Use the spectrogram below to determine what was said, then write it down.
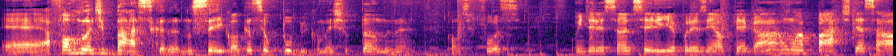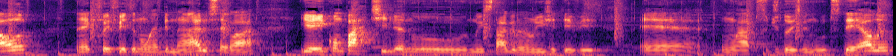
é, a fórmula de Bhaskara, não sei qual que é o seu público, mas chutando, né? Como se fosse. O interessante seria, por exemplo, pegar uma parte dessa aula, né, que foi feita num webinário, sei lá, e aí compartilha no, no Instagram, no IGTV, é, um lapso de dois minutos dela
